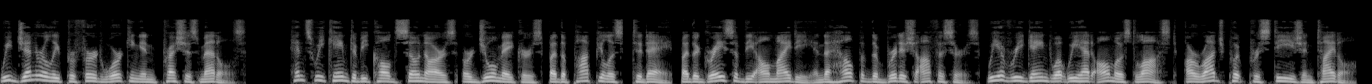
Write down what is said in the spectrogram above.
We generally preferred working in precious metals. Hence we came to be called sonars or jewelmakers by the populace. Today, by the grace of the Almighty and the help of the British officers, we have regained what we had almost lost, our Rajput prestige and title.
